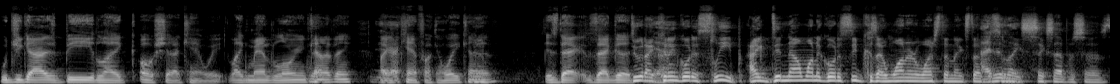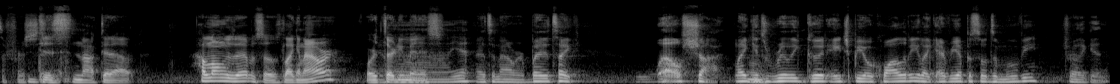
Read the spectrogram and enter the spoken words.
would you guys be like, "Oh shit, I can't wait," like Mandalorian kind of thing? Like I can't fucking wait, kind of. Is that is that good, Dude, I Yeah. couldn't go to sleep. I did not want to go to sleep because I wanted to watch the next episode. I did like six episodes the first season. Just knocked it out. How long is the episodes? Like an hour or thirty minutes? Uh, yeah. That's an hour, but it's like well shot. Like Mm. it's really good HBO quality. Like every episode's a movie. It's really good.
